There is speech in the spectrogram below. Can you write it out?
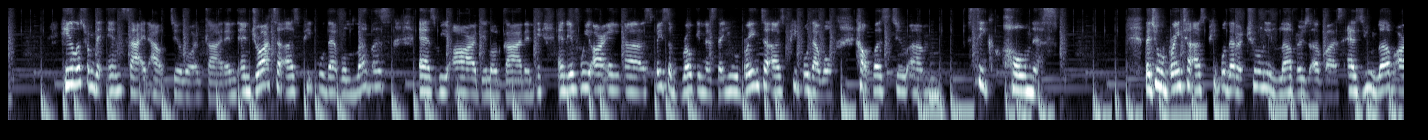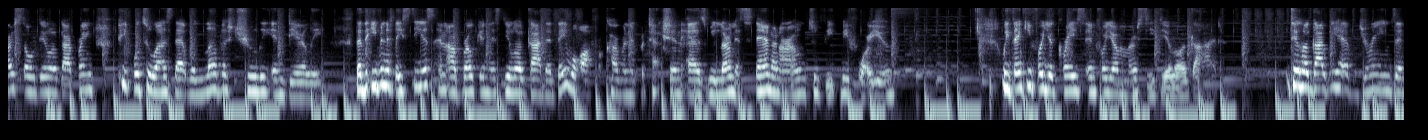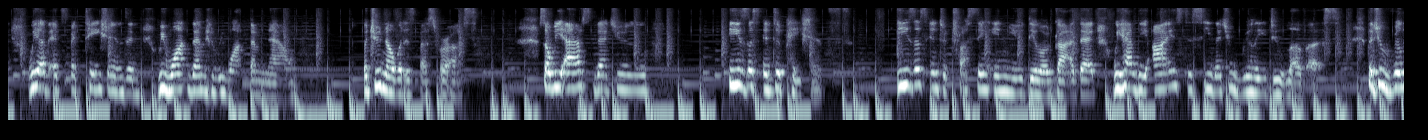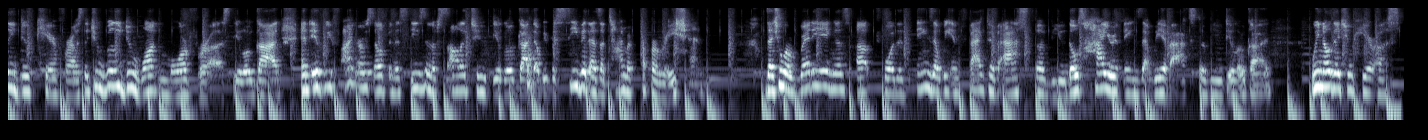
Heal us from the inside out, dear Lord God, and, and draw to us people that will love us as we are, dear Lord God. And, and if we are in a space of brokenness, that you will bring to us people that will help us to um, seek wholeness. That you will bring to us people that are truly lovers of us. As you love our soul, dear Lord God, bring people to us that will love us truly and dearly that even if they see us in our brokenness, dear Lord God, that they will offer covering and protection as we learn to stand on our own two feet before you. We thank you for your grace and for your mercy, dear Lord God. Dear Lord God, we have dreams and we have expectations and we want them and we want them now. But you know what is best for us. So we ask that you ease us into patience ease us into trusting in you, dear Lord God, that we have the eyes to see that you really do love us, that you really do care for us, that you really do want more for us, dear Lord God. And if we find ourselves in a season of solitude, dear Lord God, that we receive it as a time of preparation that you are readying us up for the things that we in fact have asked of you, those higher things that we have asked of you, dear Lord God. We know that you hear us.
